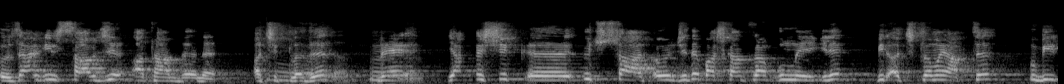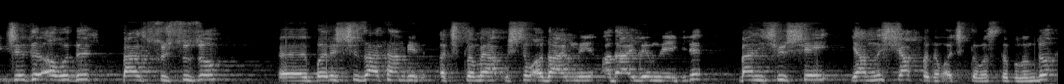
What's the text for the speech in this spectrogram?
özel bir savcı atandığını açıkladı ve yaklaşık 3 saat önce de Başkan Trump bununla ilgili bir açıklama yaptı. Bu bir cadı avıdır, ben suçsuzum, ee, Barışçı zaten bir açıklama yapmıştım adaylığımla, adaylığımla ilgili. Ben hiçbir şey yanlış yapmadım açıklamasında bulundu.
